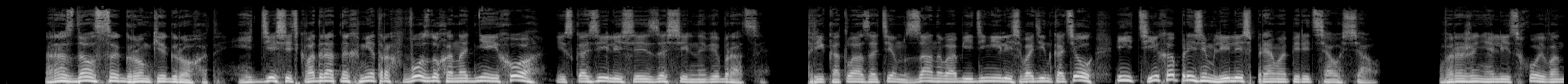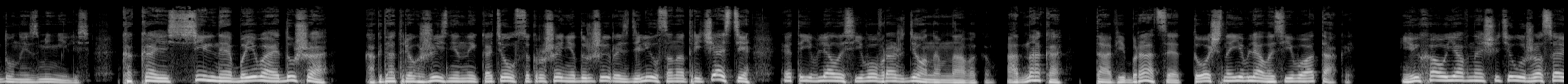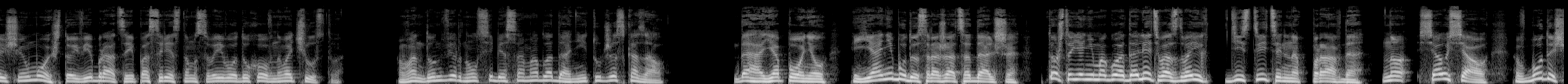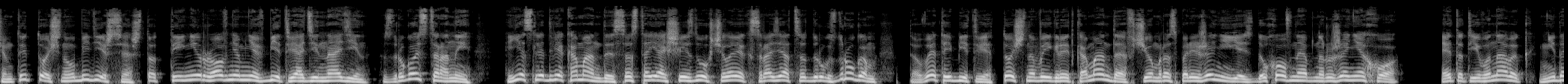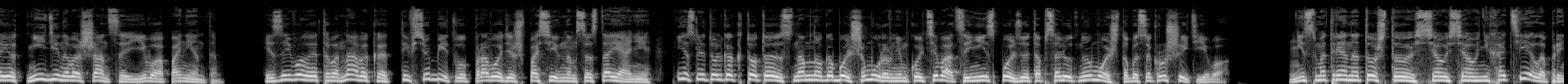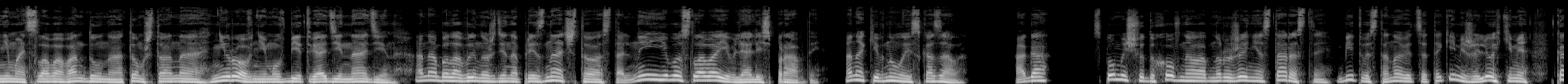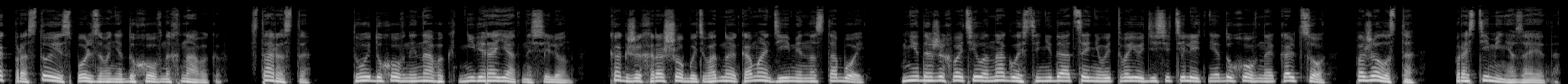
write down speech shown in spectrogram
Раздался громкий грохот, и десять квадратных метров воздуха над ней Хо исказились из-за сильной вибрации. Три котла затем заново объединились в один котел и тихо приземлились прямо перед Сяо-Сяо. Выражения лиц Хо и Вандуна изменились. Какая сильная боевая душа! Когда трехжизненный котел сокрушения души разделился на три части, это являлось его врожденным навыком. Однако, та вибрация точно являлась его атакой. Юйхао явно ощутил ужасающую мощь той вибрации посредством своего духовного чувства. Ван Дун вернул себе самообладание и тут же сказал. «Да, я понял. Я не буду сражаться дальше. То, что я не могу одолеть вас двоих, действительно правда. Но, Сяо-Сяо, в будущем ты точно убедишься, что ты не ровня мне в битве один на один. С другой стороны, если две команды, состоящие из двух человек, сразятся друг с другом, то в этой битве точно выиграет команда, в чьем распоряжении есть духовное обнаружение Хо. Этот его навык не дает ни единого шанса его оппонентам. Из-за его этого навыка ты всю битву проводишь в пассивном состоянии, если только кто-то с намного большим уровнем культивации не использует абсолютную мощь, чтобы сокрушить его. Несмотря на то, что Сяо-Сяо не хотела принимать слова Ван Дуна о том, что она не ровнее ему в битве один на один, она была вынуждена признать, что остальные его слова являлись правдой. Она кивнула и сказала, «Ага, с помощью духовного обнаружения старосты битвы становятся такими же легкими, как простое использование духовных навыков. Староста, твой духовный навык невероятно силен. Как же хорошо быть в одной команде именно с тобой. Мне даже хватило наглости недооценивать твое десятилетнее духовное кольцо. Пожалуйста, прости меня за это».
